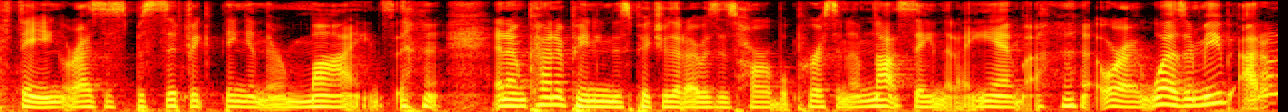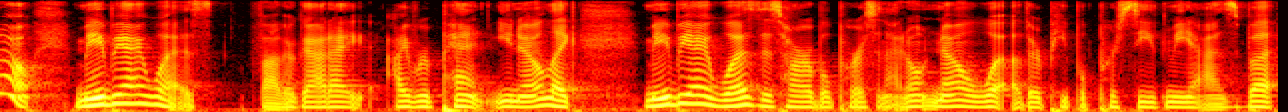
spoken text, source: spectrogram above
thing or as a specific thing in their minds. and I'm kind of painting this picture that I was this horrible person. I'm not saying that I am or I was, or maybe, I don't know, maybe I was. Father God, I, I repent, you know, like maybe I was this horrible person. I don't know what other people perceived me as, but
